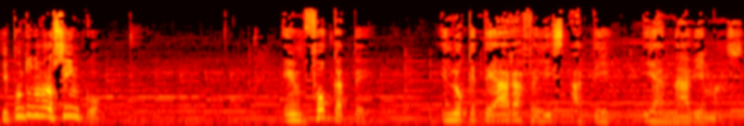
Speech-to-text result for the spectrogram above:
Y punto número 5. Enfócate en lo que te haga feliz a ti y a nadie más.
